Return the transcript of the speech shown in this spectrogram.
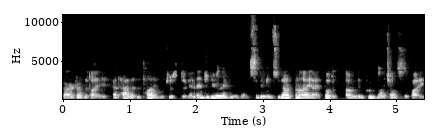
background that I had had at the time, which was again engineering and then sitting in Sudan, I, I thought I would improve my chances if I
